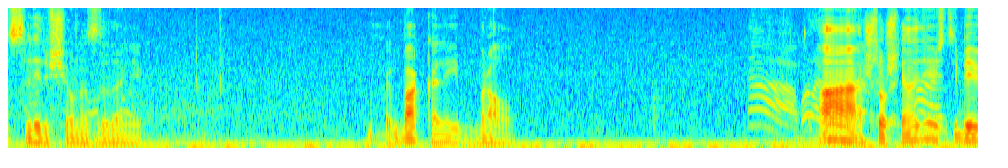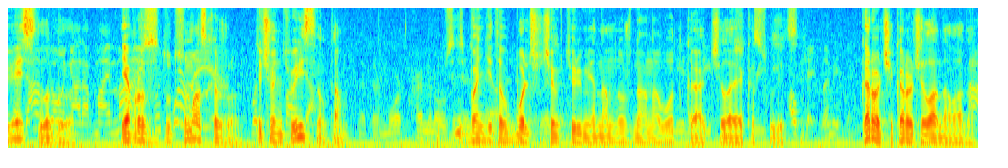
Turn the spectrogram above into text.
Следующее у нас задание. Баккали брал. А, что ж, я надеюсь, тебе весело было. Я просто тут с ума схожу. Ты что-нибудь выяснил там? Здесь бандитов больше, чем в тюрьме. Нам нужна наводка от человека с улицы. Короче, короче, ладно, ладно.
